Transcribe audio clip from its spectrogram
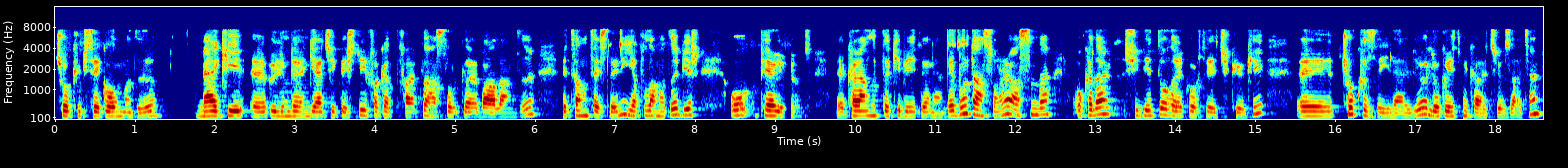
çok yüksek olmadığı, belki e, ölümlerin gerçekleştiği fakat farklı hastalıklara bağlandığı ve tanı testlerinin yapılamadığı bir o periyot. E, karanlıktaki bir dönem. Ve buradan sonra aslında o kadar şiddetli olarak ortaya çıkıyor ki e, çok hızlı ilerliyor. Logaritmik artıyor zaten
